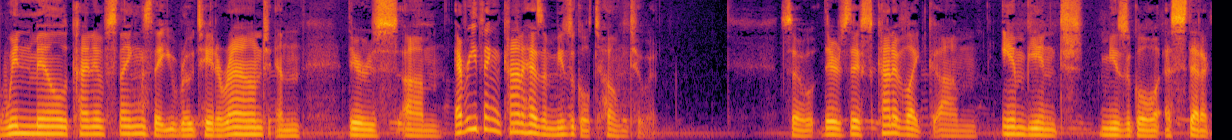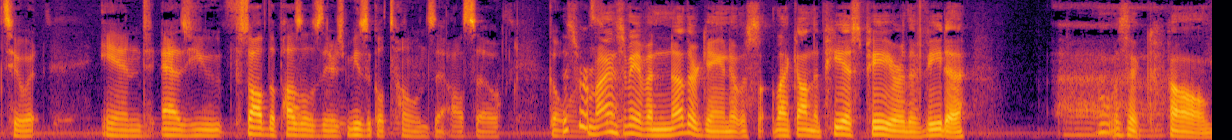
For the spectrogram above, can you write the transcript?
windmill kind of things that you rotate around, and there's um, everything kind of has a musical tone to it. So there's this kind of like um, ambient musical aesthetic to it. And as you solve the puzzles, there's musical tones that also go This on. reminds me of another game that was like on the PSP or the Vita. What was it called?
